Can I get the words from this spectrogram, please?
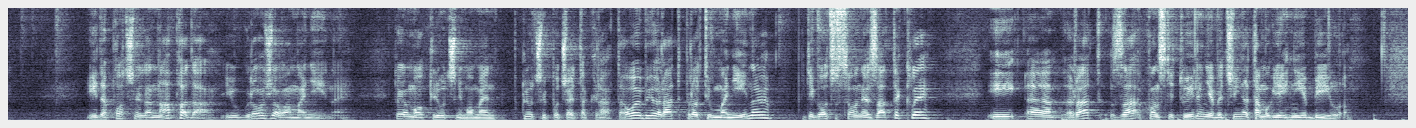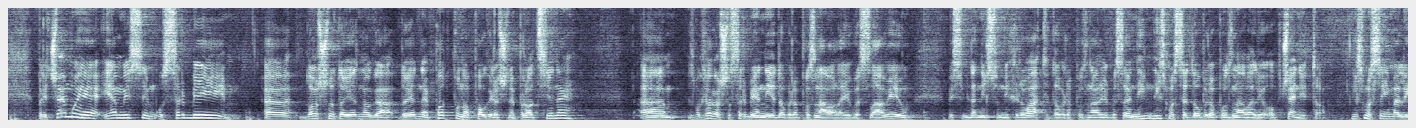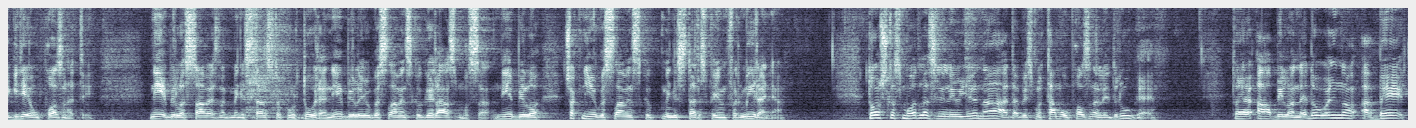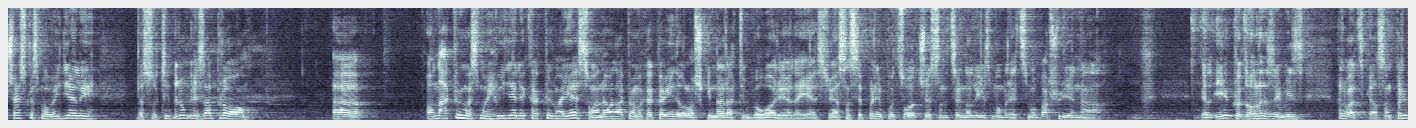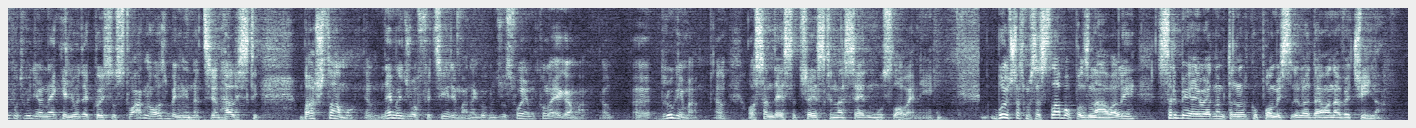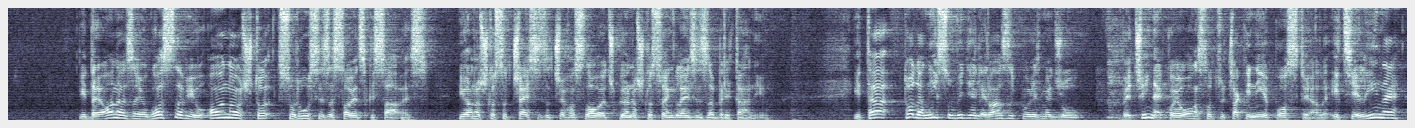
i da počne da napada i ugrožava manjine. To imamo ključni moment, ključni početak rata. Ovo je bio rat protiv manjina, gdje god su se one zatekle, i e, rat za konstituiranje većina tamo gdje ih nije bilo. Pri čemu je, ja mislim, u Srbiji e, došlo do, jednoga, do jedne potpuno pogrešne procjene, e, zbog toga što Srbija nije dobro poznavala Jugoslaviju, mislim da nisu ni Hrvati dobro poznali Jugoslaviju, nismo se dobro poznavali općenito, nismo se imali gdje upoznati. Nije bilo Saveznog ministarstva kulture, nije bilo Jugoslavenskog Erasmusa, nije bilo čak ni Jugoslavenskog ministarstva informiranja. To što smo odlazili u JNA da bismo tamo upoznali druge, to je A bilo nedovoljno, a B često smo vidjeli da su ti drugi zapravo a, onakvima smo ih vidjeli kakvima jesu, a ne onakvima kakav ideološki narativ govorio da jesu. Ja sam se prvi put suočio sa nacionalizmom, recimo, baš u JNA. Jer iako dolazim iz Hrvatske, ali sam prvi put vidio neke ljude koji su stvarno ozbiljni nacionalisti baš tamo, ne među oficirima, nego među svojim kolegama, e, drugima, 86. na 7. u Sloveniji. Budući što smo se slabo poznavali, Srbija je u jednom trenutku pomislila da je ona većina. I da je ona za Jugoslaviju ono što su Rusi za Sovjetski savez. I ono što su Česi za Čehoslovačku i ono što su Englezi za Britaniju. I ta, to da nisu vidjeli razliku između većine, koja u ovom slučaju čak i nije postojala, i cijeline,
